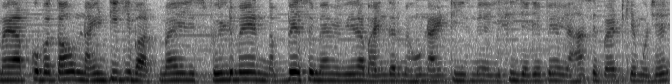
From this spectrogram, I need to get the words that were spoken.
मैं आपको बताऊँ 90 की बात मैं इस फ़ील्ड में 90 से मैं मीरा भाईंदर में हूँ 90s में इसी जगह पे यहाँ से बैठ के मुझे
